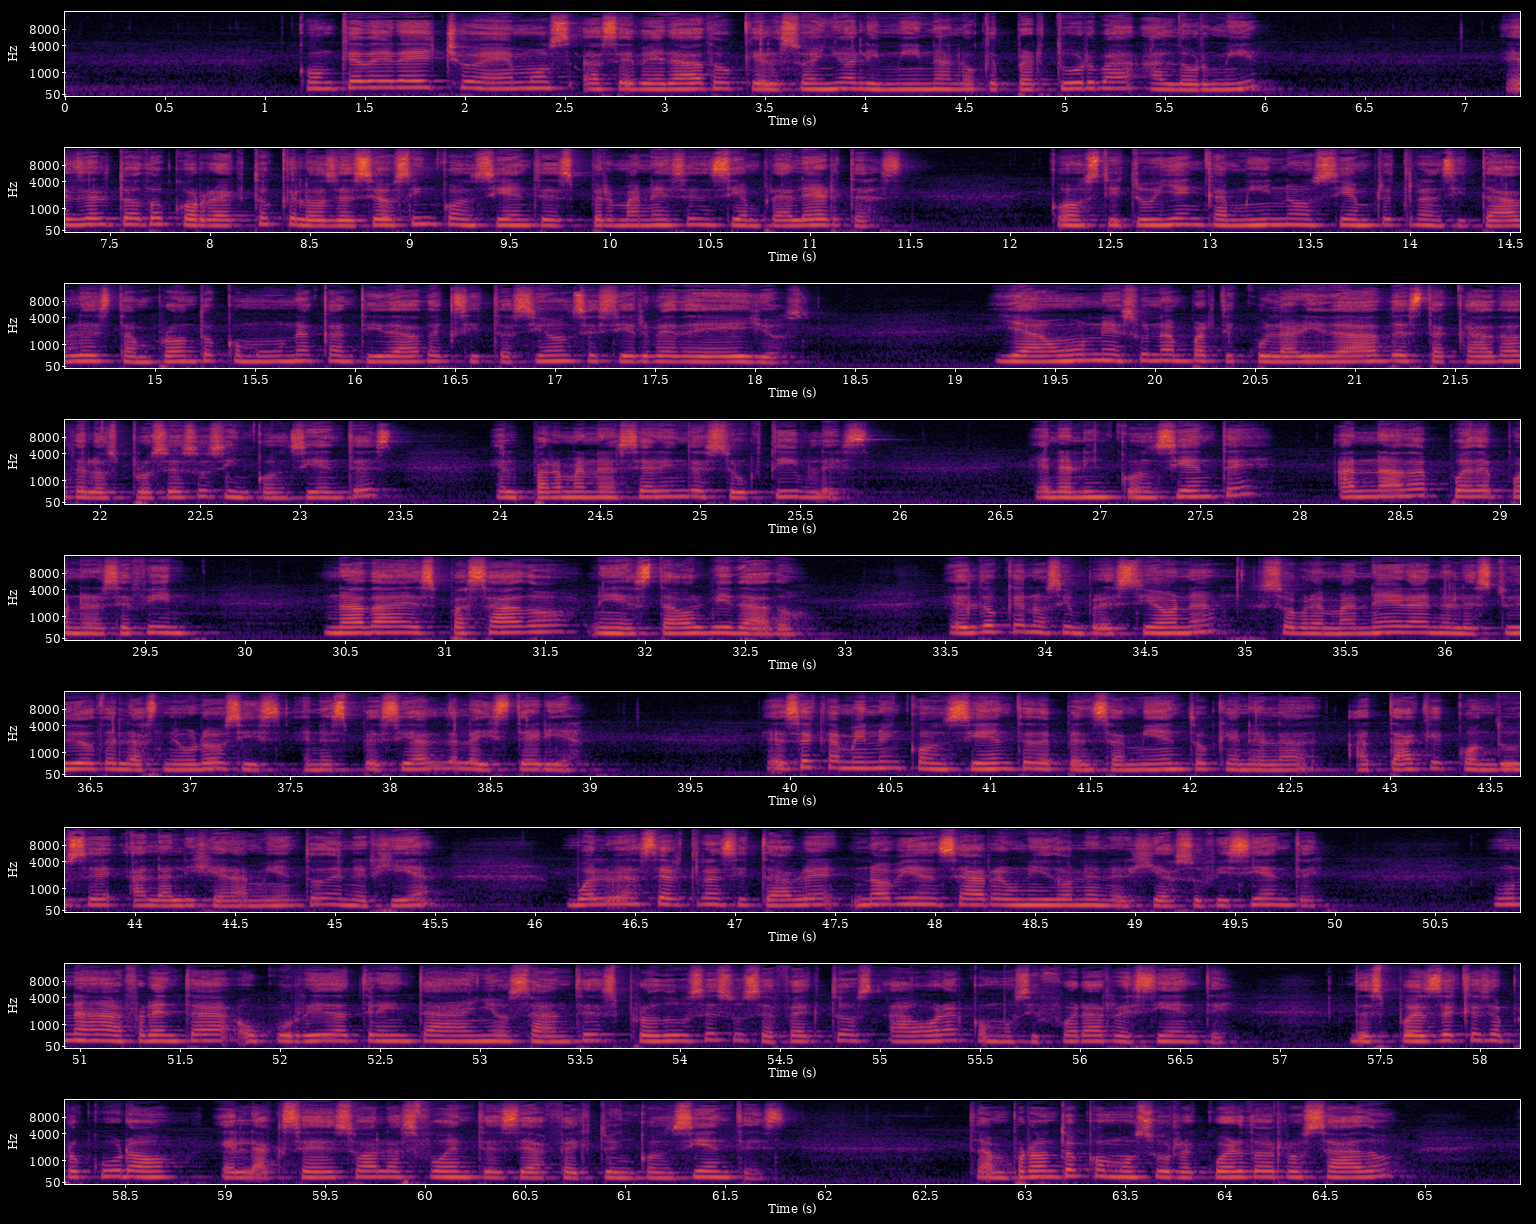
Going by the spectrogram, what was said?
¿Con qué derecho hemos aseverado que el sueño elimina lo que perturba al dormir? Es del todo correcto que los deseos inconscientes permanecen siempre alertas, constituyen caminos siempre transitables tan pronto como una cantidad de excitación se sirve de ellos, y aún es una particularidad destacada de los procesos inconscientes el permanecer indestructibles. En el inconsciente a nada puede ponerse fin, nada es pasado ni está olvidado es lo que nos impresiona sobremanera en el estudio de las neurosis, en especial de la histeria. Ese camino inconsciente de pensamiento que en el ataque conduce al aligeramiento de energía vuelve a ser transitable no bien se ha reunido la energía suficiente. Una afrenta ocurrida 30 años antes produce sus efectos ahora como si fuera reciente, después de que se procuró el acceso a las fuentes de afecto inconscientes Tan pronto como su recuerdo rosado,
